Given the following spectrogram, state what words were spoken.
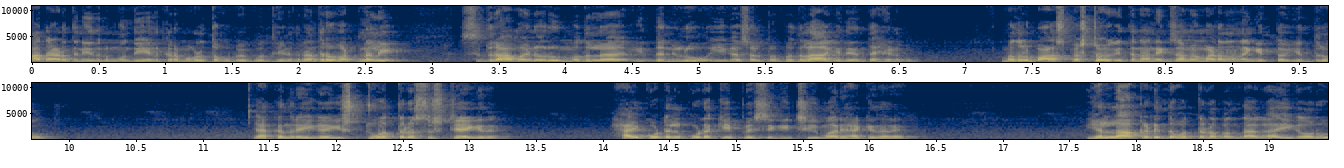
ಮಾತಾಡ್ತೀನಿ, ಇದನ್ನು ಮುಂದೆ ಏನು ಕ್ರಮಗಳು ತಗೋಬೇಕು ಅಂತ ಹೇಳಿದ್ರು. ಅಂದರೆ ಒಟ್ಟಿನಲ್ಲಿ ಸಿದ್ದರಾಮಯ್ಯನವರು ಮೊದಲ ಇದ್ದ ನಿಲುವು ಈಗ ಸ್ವಲ್ಪ ಬದಲಾಗಿದೆ ಅಂತ ಹೇಳ್ಬೋದು. ಮೊದಲು ಭಾಳ ಸ್ಪಷ್ಟವಾಗಿತ್ತು, ನಾನು ಎಕ್ಸಾಮೇ ಮಾಡಲ್ಲ ನನಗಿತ್ತು ಇದ್ದರು. ಯಾಕಂದರೆ ಈಗ ಇಷ್ಟು ಒತ್ತಡ ಸೃಷ್ಟಿಯಾಗಿದೆ. ಹೈಕೋರ್ಟಲ್ಲಿ ಕೂಡ ಕೆ ಪಿ ಎಸ್ ಸಿಗೆ ಚೀಮಾರಿ ಹಾಕಿದ್ದಾರೆ. ಎಲ್ಲ ಕಡೆಯಿಂದ ಒತ್ತಡ ಬಂದಾಗ ಈಗ ಅವರು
